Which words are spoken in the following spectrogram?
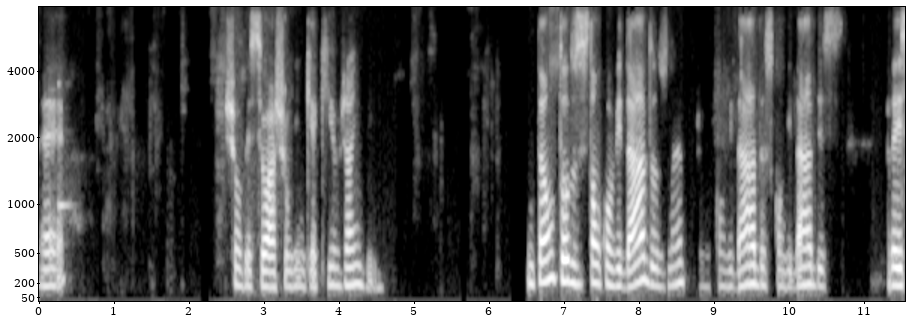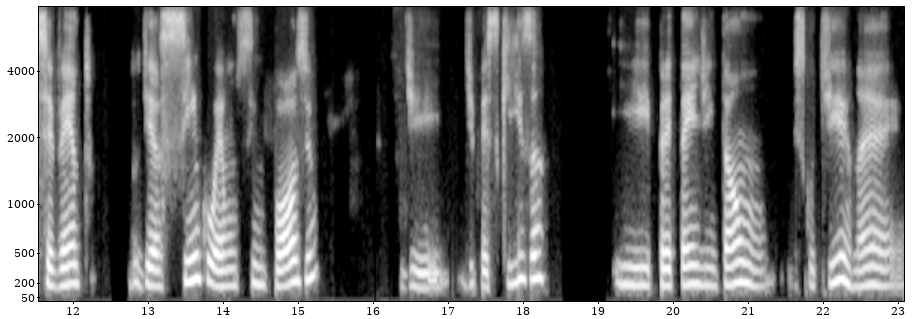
É... Deixa eu ver se eu acho o link aqui, eu já envio. Então, todos estão convidados, né? Convidadas, convidados para esse evento do dia 5, é um simpósio de, de pesquisa e pretende, então, discutir né,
